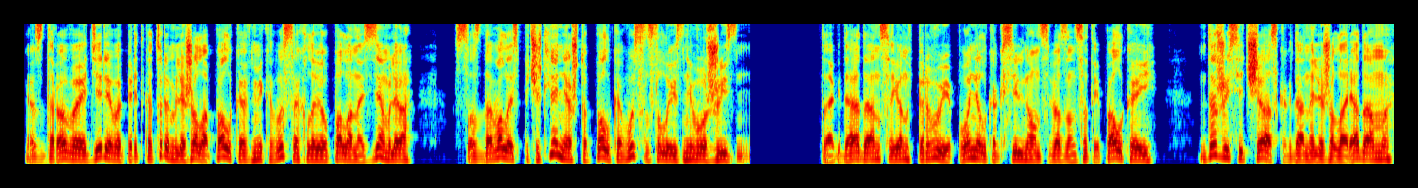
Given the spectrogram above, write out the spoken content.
Здоровое дерево, перед которым лежала палка, вмиг высохло и упало на землю. Создавалось впечатление, что палка высосала из него жизнь. Тогда Дан Сайон впервые понял, как сильно он связан с этой палкой. Даже сейчас, когда она лежала рядом,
